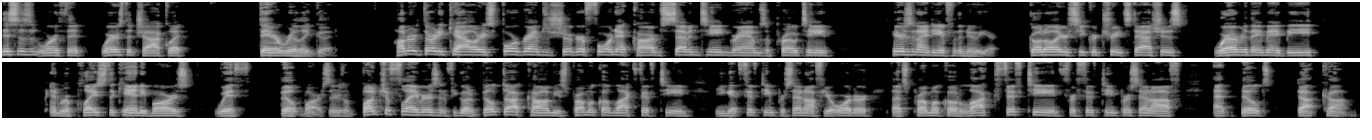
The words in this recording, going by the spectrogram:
this isn't worth it, where's the chocolate? They're really good. 130 calories, 4 grams of sugar, 4 net carbs, 17 grams of protein. Here's an idea for the new year go to all your secret treat stashes, wherever they may be, and replace the candy bars with built bars. There's a bunch of flavors, and if you go to built.com, use promo code LOCK15, you can get 15% off your order. That's promo code LOCKED15 for 15% off at built.com.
